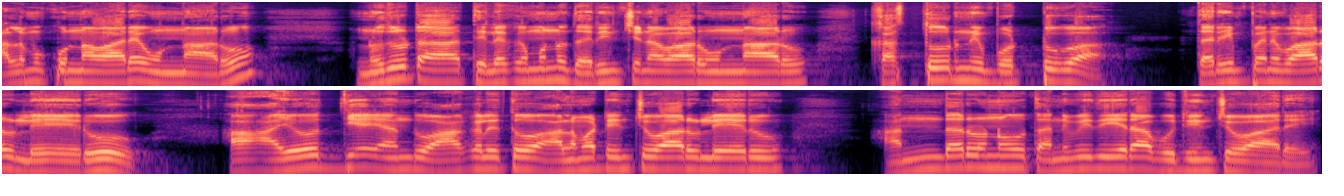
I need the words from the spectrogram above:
అలముకున్నవారే ఉన్నారు. నుదుట తిలకమును ధరించిన వారు ఉన్నారు. కస్తూరిని బొట్టుగా ధరింపని వారు లేరు. ఆ అయోధ్య ఎందు ఆకలితో అలమటించువారు లేరు. అందరూ తనివిదీరా భుజించువారే.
